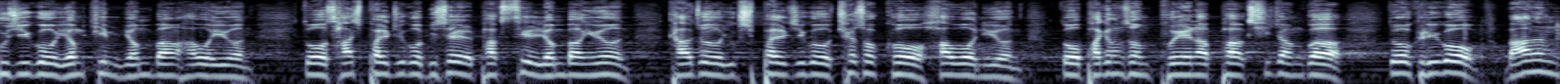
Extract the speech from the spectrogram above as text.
39지구 영킴 연방 하원의원 또 48지구 미셀 박스틸 연방의원 가조 68지구 최석호 하원의원 또 박영선 부에나팍 시장과 또 그리고 많은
